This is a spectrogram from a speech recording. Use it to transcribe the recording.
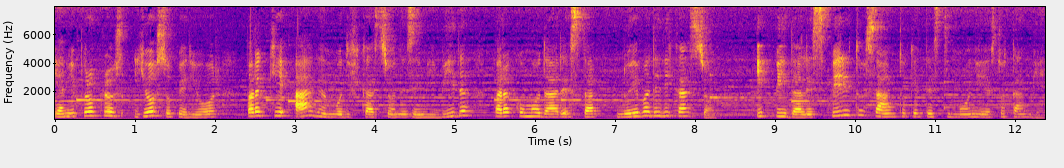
y a mi propio yo superior para que hagan modificaciones en mi vida para acomodar esta nueva dedicación y pida al Espíritu Santo que testimonie esto también.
